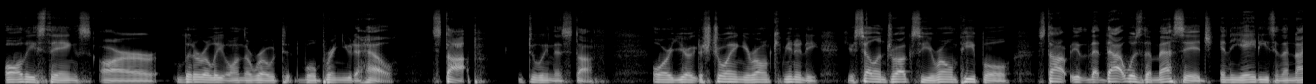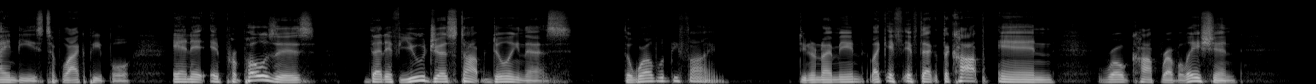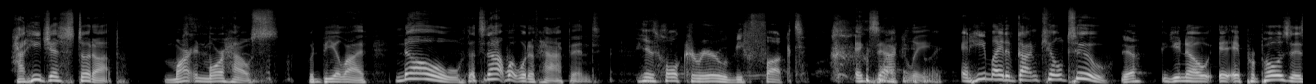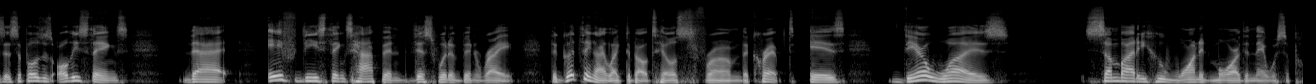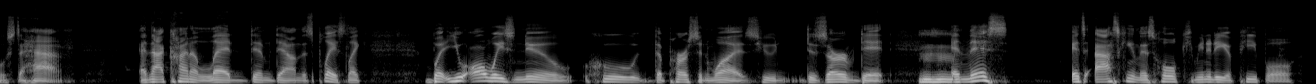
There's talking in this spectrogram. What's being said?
all these things are literally on the road to will bring you to hell. Stop doing this stuff. Or you're destroying your own community. You're selling drugs to your own people. Stop. Eh, that that was the message in the 80s and the 90s to black people. And it, it proposes that if you just stop doing this, the world would be fine. Do you know what I mean? Like if if that the cop in Rogue Cop Revelation, had he just stood up, Martin Moorehouse would be alive. No, that's not what would have happened. his whole career would be fucked. Exactly. Like- and he might have gotten killed too. Yeah. You know, it, it proposes, it supposes all these things that if these things happened, this would have been right. The good thing I liked about Tales from the Crypt is there was somebody who wanted more than they were supposed to have. And that kind of led them down this place. Like, but you always knew who the person was who deserved it. Mhm. And this, it's asking this whole community of people,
